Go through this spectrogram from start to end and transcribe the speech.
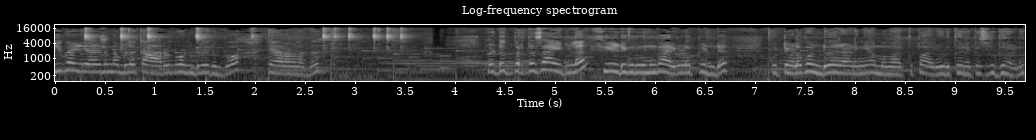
ഈ വഴിയാണ് നമ്മൾ കാറ് കൊണ്ടുവരുമ്പോൾ കയറുള്ളത് തൊട്ട് ഇപ്പുറത്തെ സൈഡിൽ ഫീഡിങ് റൂമും കാര്യങ്ങളൊക്കെ ഉണ്ട്. കുട്ടികളെ കൊണ്ടുവരാണെങ്കിൽ അമ്മമാർക്ക് പാൽ കൊടുക്കാനൊക്കെ സുഖമാണ്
